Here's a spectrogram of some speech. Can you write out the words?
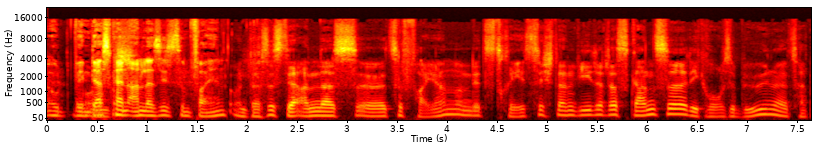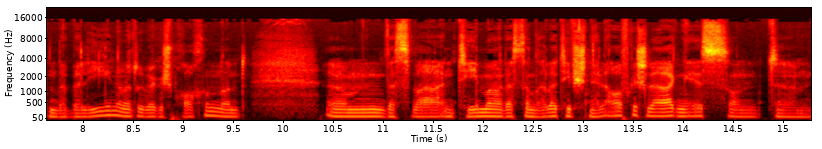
Und wenn und, das kein Anlass ist zum Feiern? Und das ist der Anlass äh, zu feiern. Und jetzt dreht sich dann wieder das Ganze, die große Bühne. Jetzt hatten wir Berlin, wir drüber gesprochen. Und ähm, das war ein Thema, das dann relativ schnell aufgeschlagen ist. Und ähm,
